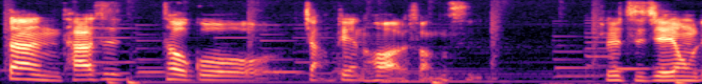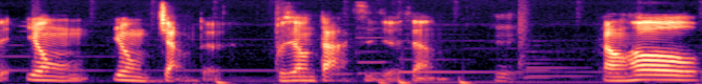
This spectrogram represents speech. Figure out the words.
但它是透过讲电话的方式，就是直接用用用讲的，不是用打字的这样。嗯，然后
